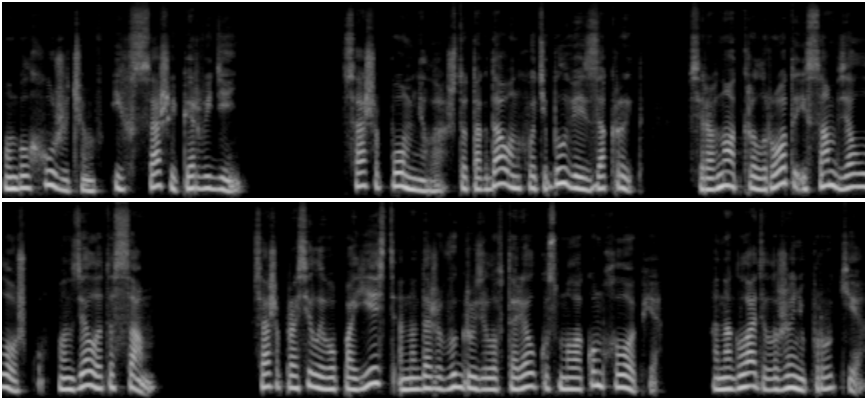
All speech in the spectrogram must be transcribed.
Он был хуже, чем в их с Сашей первый день. Саша помнила, что тогда он хоть и был весь закрыт, все равно открыл рот и сам взял ложку. Он сделал это сам, Саша просила его поесть, она даже выгрузила в тарелку с молоком хлопья. Она гладила Женю по руке.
